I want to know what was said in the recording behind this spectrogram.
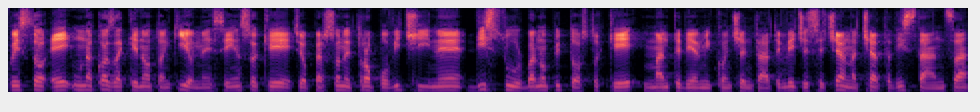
Questo è una cosa che noto anch'io, nel senso che se ho persone troppo vicine disturbano piuttosto che mantenermi concentrato. Invece se c'è una certa distanza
